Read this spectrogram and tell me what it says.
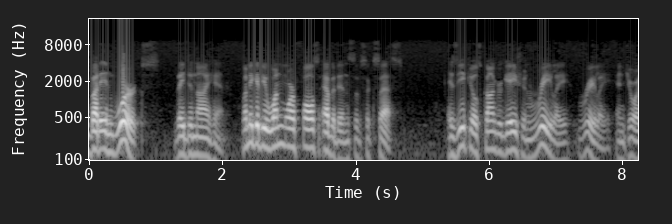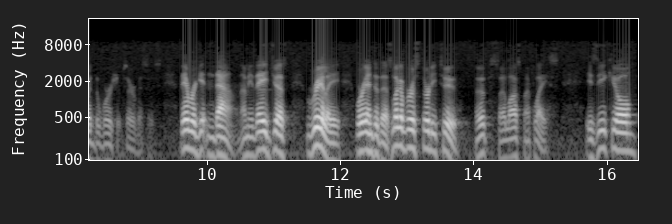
but in works they deny Him. Let me give you one more false evidence of success. Ezekiel's congregation really, really enjoyed the worship services. They were getting down. I mean, they just really we're into this. Look at verse 32. Oops, I lost my place. Ezekiel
